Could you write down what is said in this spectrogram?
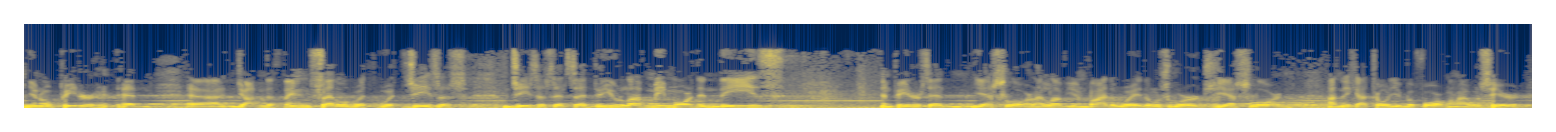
you know, Peter had uh, gotten the thing settled with, with Jesus. Jesus had said, Do you love me more than these? And Peter said, Yes, Lord, I love you. And by the way, those words, Yes, Lord, I think I told you before when I was here,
